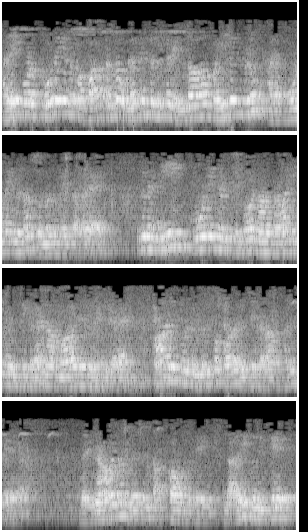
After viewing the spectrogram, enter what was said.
அதே போல பூனையை நம்ம பார்த்தோம்னா உலகத்தில் இருக்கிற எல்லா மனிதர்களும் அதை பூனைன்னு தான் சொல்லணுமே தவிர இதுல நீ பூனைன்னு வச்சுக்கோ நான் நாய்க்கு வச்சுக்கிறேன் நான் மாடுன்னு வச்சுக்கிறேன். ஆளுக்கு ஒரு விருப்பத்தோட வச்சுக்கலாம். அது கிடையாது. இந்த ஞானம் வெறும் அக்காமடேட் இந்த அறிவு இருக்கு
